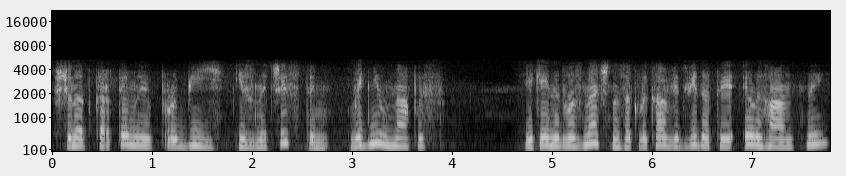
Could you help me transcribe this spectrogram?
що над картиною пробій із нечистим виднів напис, який недвозначно закликав відвідати елегантний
